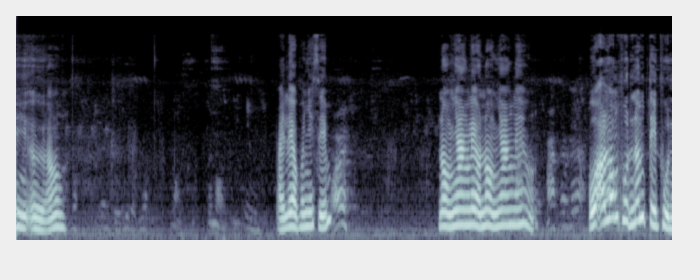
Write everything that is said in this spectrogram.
ยเออเอา ไปแล้วพ่อใหญ่เสมเฮ้ยน้องย่างแล้วน้องย่างแล้วมาเร็วโอ้เอาลงผุนน้ำตีผุน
